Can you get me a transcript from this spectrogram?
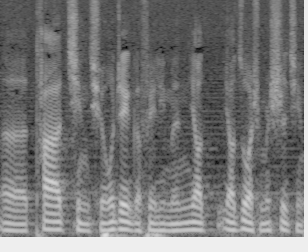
呃，他请求这个腓利门要要做什么事情。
